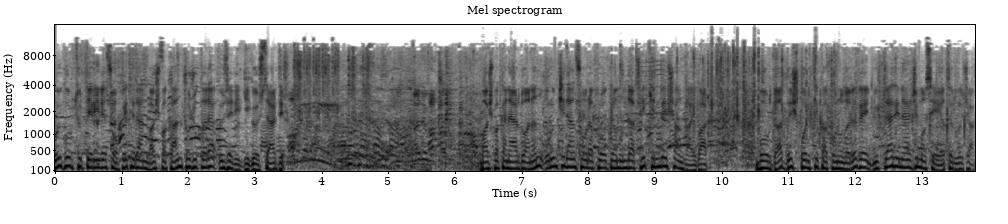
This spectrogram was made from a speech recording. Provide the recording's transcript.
Uygur Türkleriyle sohbet eden başbakan çocuklara özel ilgi gösterdi. Başbakan Erdoğan'ın Urumçi'den sonra programında Pekin ve Şangay var. Burada dış politika konuları ve nükleer enerji masaya yatırılacak.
